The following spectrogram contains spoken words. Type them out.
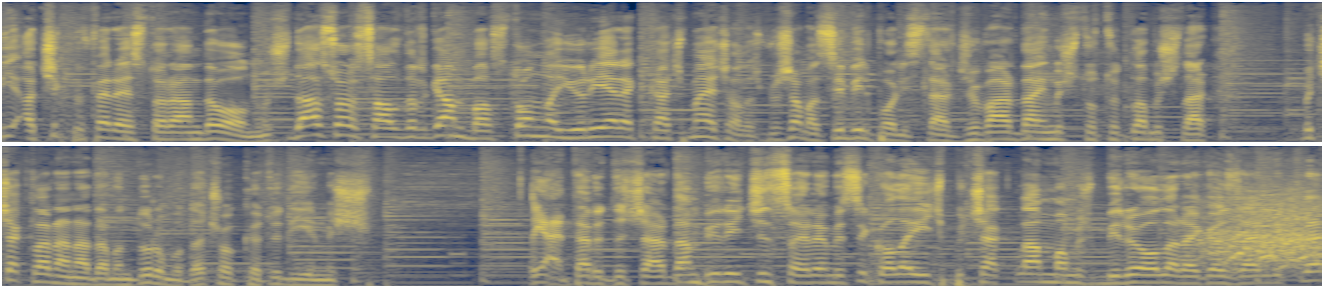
bir açık büfe restoranda olmuş. Daha sonra saldırgan bastonla yürüyerek kaçmaya çalışmış ama sivil polisler civardaymış tutuklamışlar. Bıçaklanan adamın durumu da çok kötü değilmiş. Yani tabii dışarıdan biri için söylemesi kolay hiç bıçaklanmamış biri olarak özellikle.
